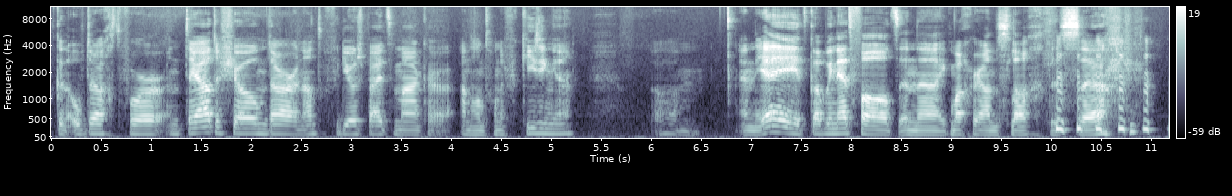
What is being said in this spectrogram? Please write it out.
Ik een opdracht voor een theatershow. Om daar een aantal video's bij te maken. Aan de hand van de verkiezingen. Ehm, en jee, het kabinet valt. En eh, ik mag weer aan de slag. Dus eh,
